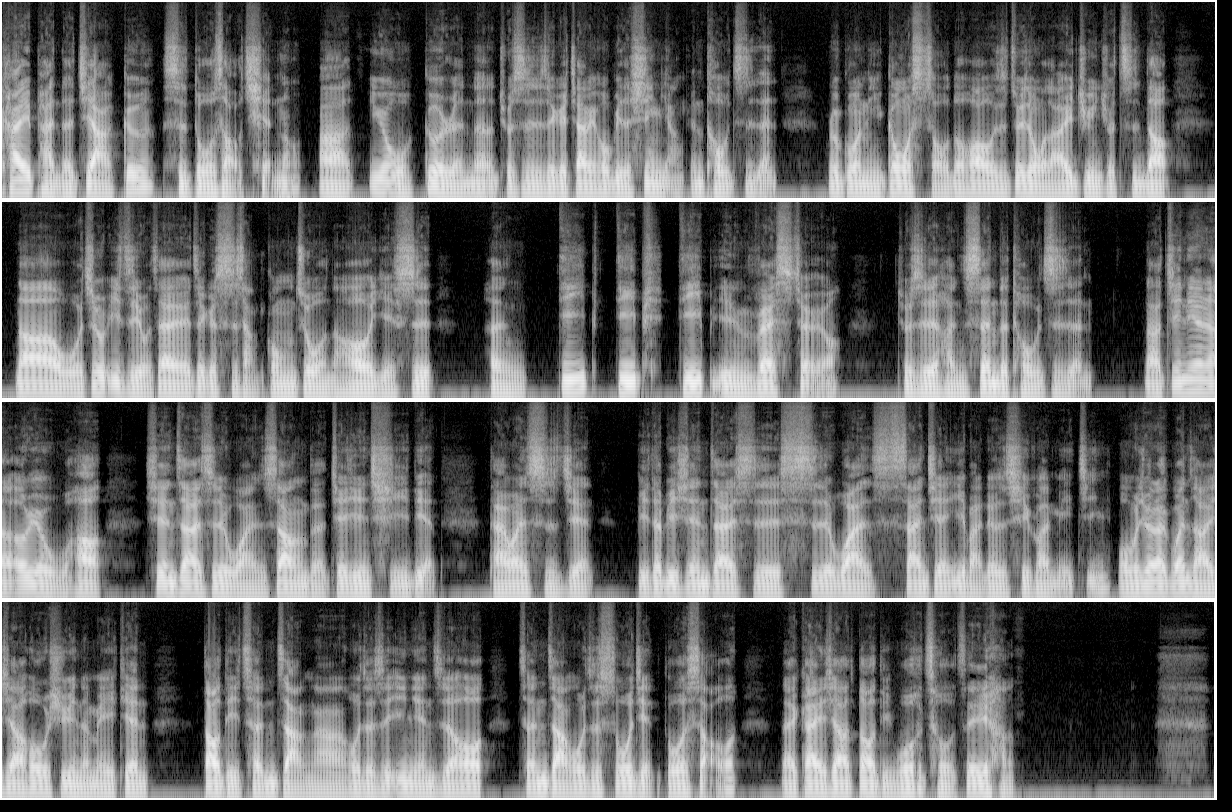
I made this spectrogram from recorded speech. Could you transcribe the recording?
开盘的价格是多少钱呢？啊，因为我个人呢，就是这个加密货币的信仰跟投资人。如果你跟我熟的话，或是追踪我的 IG，你就知道，那我就一直有在这个市场工作，然后也是很 deep deep deep investor 哦，就是很深的投资人。那今天呢，二月五号，现在是晚上的接近七点，台湾时间，比特币现在是四万三千一百六十七块美金。我们就来观察一下后续呢，每一天。到底成长啊，或者是一年之后成长或者缩减多少？来看一下，到底我走这一行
